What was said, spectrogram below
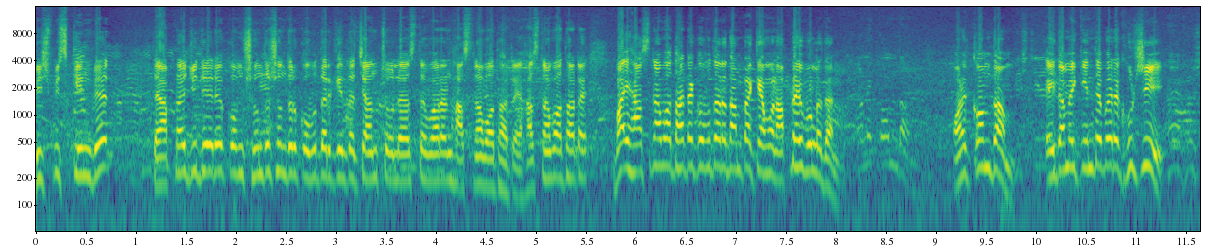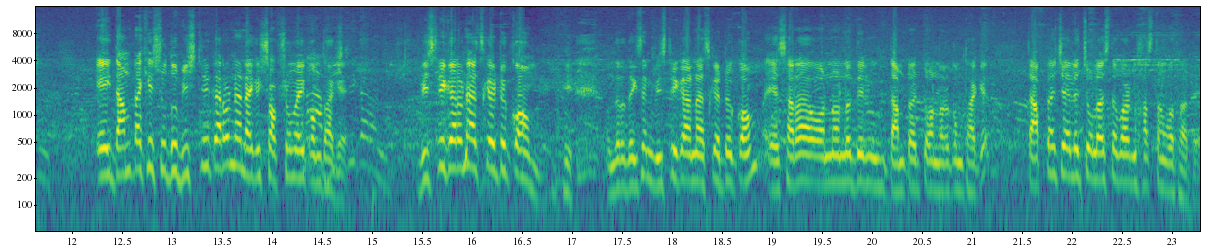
বিশ পিস কিনবেন তাই আপনারা যদি এরকম সুন্দর সুন্দর কবুতর কিনতে চান চলে আসতে পারেন হাসনাবাদ হাটে। হাসনাবাদ হাটে ভাই হাসনাবাদ হাটে কবুতরের দামটা কেমন? আপনি বলে দেন। অনেক কম দাম। অনেক কম দাম? এই দামে কিনতে পেরে খুশি? হ্যাঁ এই দামটা কি শুধু বৃষ্টির কারণে নাকি সবসময় কম থাকে? বৃষ্টির কারণে আজকে একটু কম। বন্ধুরা দেখছেন বৃষ্টির কারণে আজকে একটু কম। এছাড়া অন্যান্য দিন দামটা একটু অন্যরকম থাকে। তা আপনি চাইলে চলে আসতে পারেন হাসনাবাদ হাটে।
